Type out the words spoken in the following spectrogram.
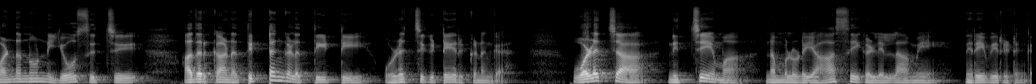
பண்ணணும்னு யோசித்து அதற்கான திட்டங்களை தீட்டி உழைச்சிக்கிட்டே இருக்கணுங்க. உழைச்சா நிச்சயமாக நம்மளுடைய ஆசைகள் எல்லாமே நிறைவேறிடுங்க.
